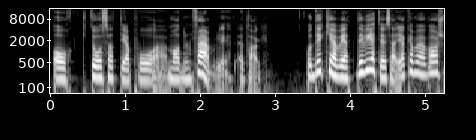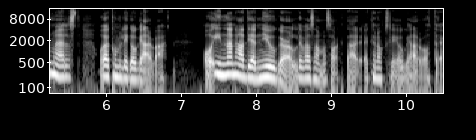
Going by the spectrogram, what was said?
och då satte jag på Modern Family ett tag. Och det kan jag veta, det vet jag så här, jag kan vara var som helst och jag kommer ligga och garva. Och innan hade jag New Girl, det var samma sak där. Jag kunde också ligga och garva åt det.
